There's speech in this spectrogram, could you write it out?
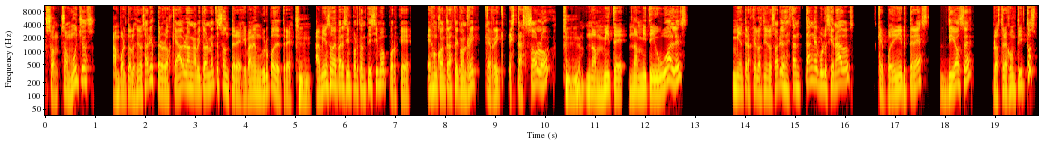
son, son muchos, han vuelto los dinosaurios, pero los que hablan habitualmente son tres y van en un grupo de tres. A mí eso me parece importantísimo porque es un contraste con Rick, que Rick está solo, no admite, no admite iguales, mientras que los dinosaurios están tan evolucionados que pueden ir tres dioses, los tres juntitos,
